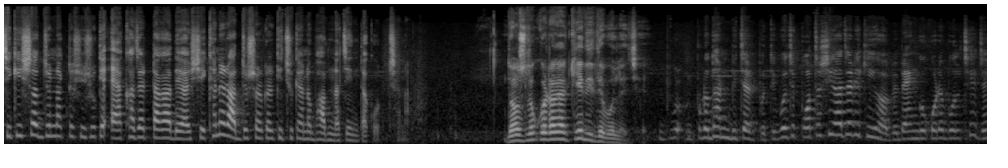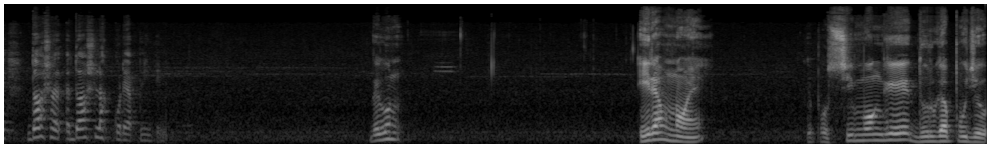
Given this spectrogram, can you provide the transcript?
চিকিৎসার জন্য একটা শিশুকে এক হাজার টাকা দেওয়া সেখানে রাজ্য সরকার কিছু কেন ভাবনা চিন্তা করছে না? দশ লক্ষ টাকা কে দিতে বলেছে? প্রধান বিচারপতি বলছে পঁচাশি হাজারে কি হবে? ব্যঙ্গ করে বলছে যে দশ দশ লাখ করে আপনি দিন। দেখুন এরম নয় পশ্চিমবঙ্গে দুর্গা পুজো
